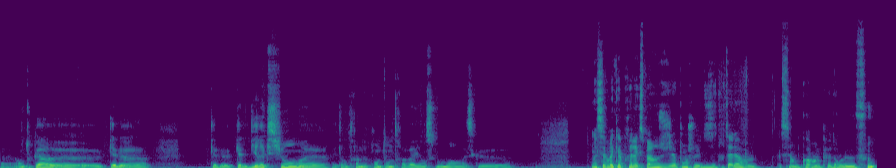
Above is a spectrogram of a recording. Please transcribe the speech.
Hein. en tout cas, quelle, quelle, quelle, direction est en train de prendre ton travail en ce moment? Est-ce que c'est vrai qu'après l'expérience du Japon, je le disais tout à l'heure, c'est encore un peu dans le flou.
